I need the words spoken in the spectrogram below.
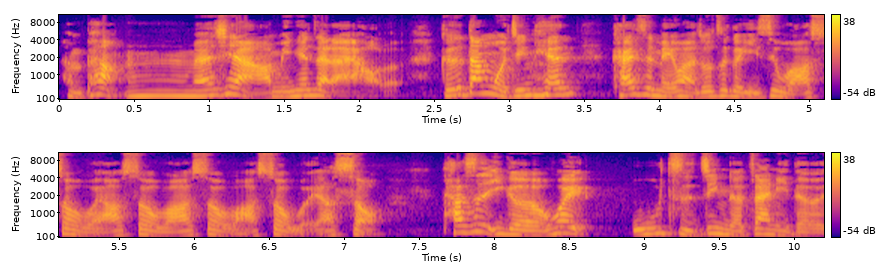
很胖，嗯，没关系啦，明天再来好了。可是当我今天开始每晚做这个仪式，我要瘦，我要瘦，我要瘦，我要瘦，我要瘦，它是一个会无止境的在你的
